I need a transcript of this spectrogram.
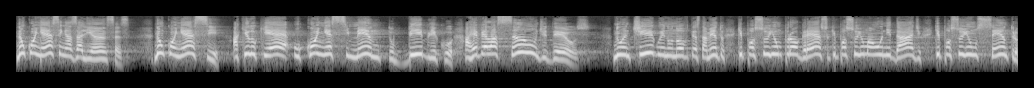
não conhecem as alianças, não conhece aquilo que é o conhecimento bíblico, a revelação de Deus, no Antigo e no Novo Testamento, que possui um progresso, que possui uma unidade, que possui um centro,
